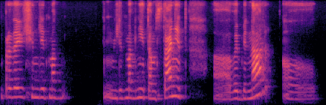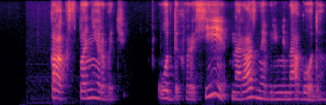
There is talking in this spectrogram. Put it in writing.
продающим лид-магнитом станет а, вебинар а, «Как спланировать отдых в России на разные времена года».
